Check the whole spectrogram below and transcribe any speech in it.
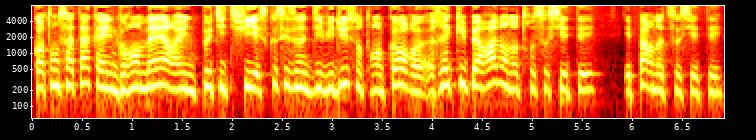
Quand on s'attaque à une grand-mère, à une petite fille, est-ce que ces individus sont encore récupérables dans notre société et par notre société?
